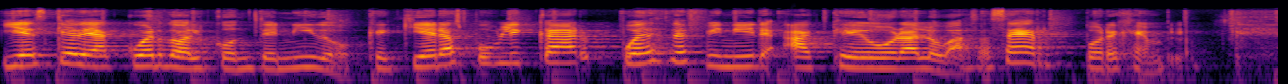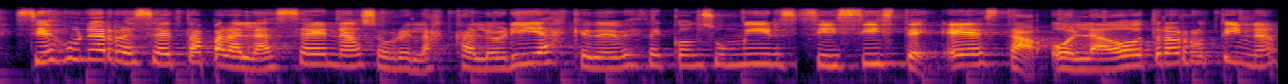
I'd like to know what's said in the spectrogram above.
Y es que de acuerdo al contenido que quieras publicar, puedes definir a qué hora lo vas a hacer. Por ejemplo, si es una receta para la cena sobre las calorías que debes de consumir si hiciste esta o la otra rutina,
